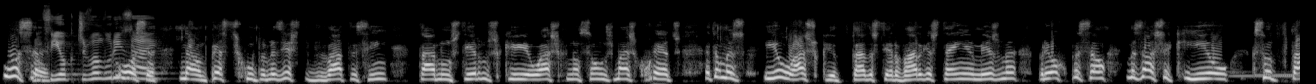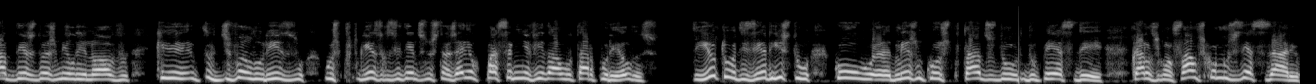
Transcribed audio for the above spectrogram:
ouça, não fui eu que desvalorizei. Ouça, não, peço desculpa, mas este debate assim está nos termos que eu acho que não são os mais corretos. Então, mas eu acho que a deputada Esther Vargas tem a mesma preocupação, mas acha que eu, que sou deputado desde 2009, que desvalorizo os portugueses residentes no estrangeiro, eu que passo a minha vida a lutar por eles? E eu estou a dizer isto com, eh, mesmo com os deputados do, do PSD, Carlos Gonçalves, como o José Cesário,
